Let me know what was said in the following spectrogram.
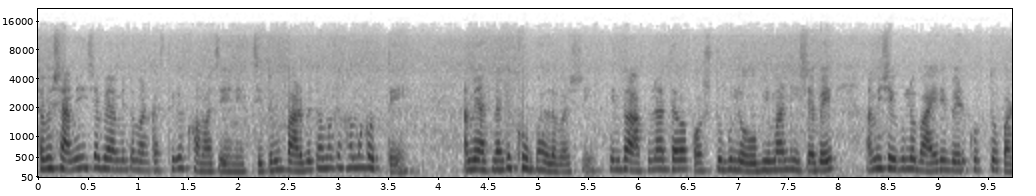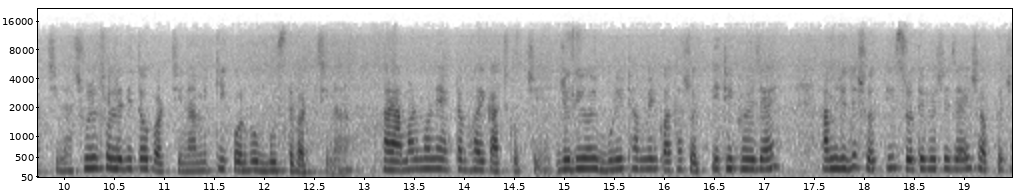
তবে স্বামী হিসাবে আমি তোমার কাছ থেকে ক্ষমা চেয়ে নিচ্ছি। তুমি পারবে তো আমাকে ক্ষমা করতে? আমি আপনাকে খুব ভালোবাসি, কিন্তু আপনার দেওয়া কষ্টগুলো অভিমান হিসেবে আমি সেগুলো বাইরে বের করতেও পারছি না, ছুঁড়ে ফেলে দিতেও পারছি না, আমি কি করব বুঝতে পারছি না। আর আমার মনে একটা ভয় কাজ করছে, যদি ওই বুড়ি ঠাম্মির কথা সত্যি ঠিক হয়ে যায়, আমি যদি সত্যি স্রোতে ভেসে যাই সব কিছু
